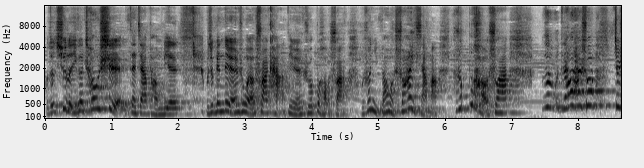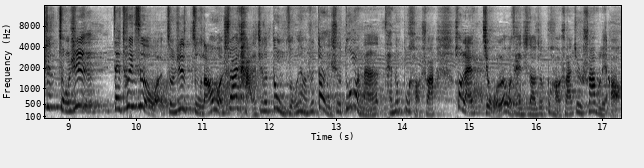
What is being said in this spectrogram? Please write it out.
我就去了一个超市，在家旁边，我就跟店员说我要刷卡，店员说不好刷，我说你帮我刷一下嘛，他说不好刷。然后他说，就是总是在推测我，总是阻挠我刷卡的这个动作。我想说，到底是有多么难才能不好刷？后来久了，我才知道，就不好刷就是刷不了，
